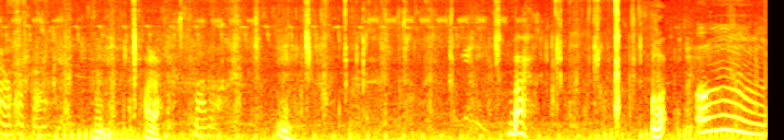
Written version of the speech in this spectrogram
เอาอาการเอาล่ะมาบ่บ้าอืม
